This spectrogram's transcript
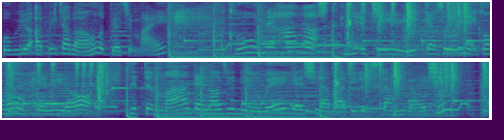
ပို့ပြီးတော့အားပေးကြပါအောင်လို့ပြောချင်ပါတယ်အခုနှစ်ဟောင်းကအမြင့်အကျေးတွေကန်ဆိုခြင်းတွေအကုန်လုံးကိုဖယ်ပြီးတော့နှစ်သက်မှာကန်ကောင်းခြင်းတွေကိုပဲရရှိလာပါသည်လို့ဆုတောင်းပေးပါရရှင်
